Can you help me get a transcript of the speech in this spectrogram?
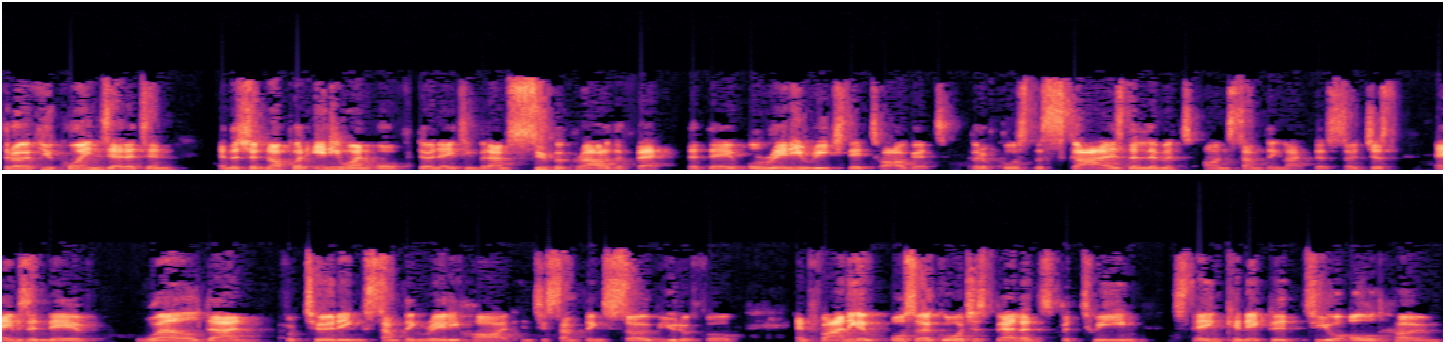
throw a few coins at it. And and this should not put anyone off donating, but I'm super proud of the fact that they've already reached their target. But of course, the sky's the limit on something like this. So just Ames and Nev, well done for turning something really hard into something so beautiful and finding a, also a gorgeous balance between staying connected to your old home.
